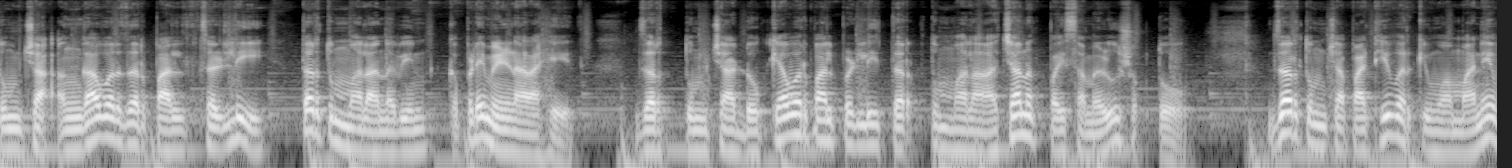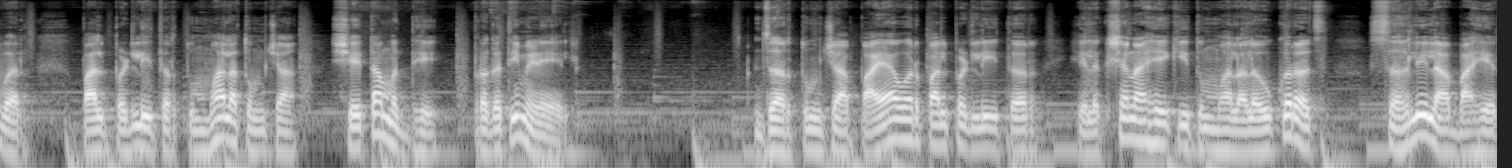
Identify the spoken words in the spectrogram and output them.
तुमच्या अंगावर जर पाल चढली तर तुम्हाला नवीन कपडे मिळणार आहेत. जर तुमच्या डोक्यावर पाल पडली तर तुम्हाला अचानक पैसा मिळू शकतो. जर तुमच्या पाठीवर किंवा मानेवर पाल पडली तर तुम्हाला तुमच्या शेतामध्ये प्रगती मिळेल. जर तुमच्या पायावर पाल पडली तर हे लक्षण आहे की तुम्हाला लवकरच सहलीला बाहेर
